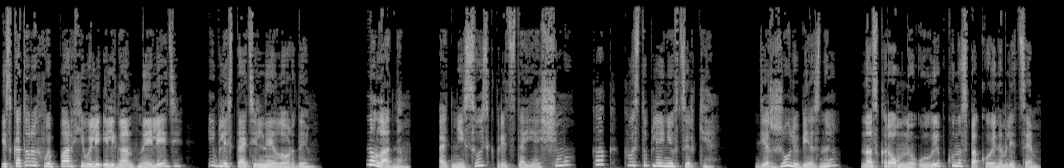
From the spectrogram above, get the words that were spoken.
из которых выпархивали элегантные леди и блистательные лорды. Ну ладно, отнесусь к предстоящему, как к выступлению в цирке. Держу любезную, но скромную улыбку на спокойном лице.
